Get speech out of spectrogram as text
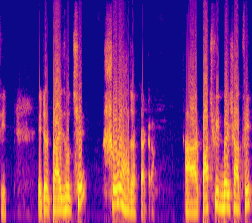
ফিট এটার প্রাইস হচ্ছে ষোলো হাজার টাকা। আর পাঁচ ফিট বাই সাত ফিট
